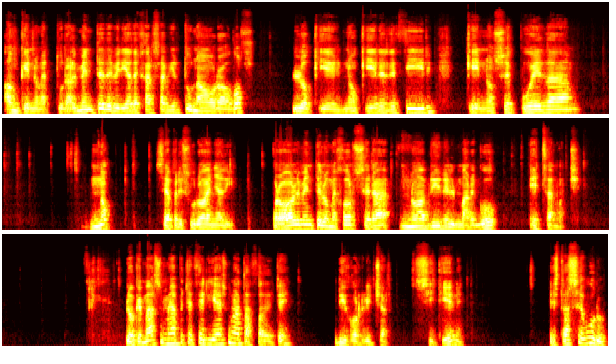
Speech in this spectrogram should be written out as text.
aunque naturalmente debería dejarse abierto una hora o dos, lo que no quiere decir que no se pueda... No, se apresuró a añadir. Probablemente lo mejor será no abrir el Margot esta noche. Lo que más me apetecería es una taza de té, dijo Richard, si tiene. ¿Estás seguro?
